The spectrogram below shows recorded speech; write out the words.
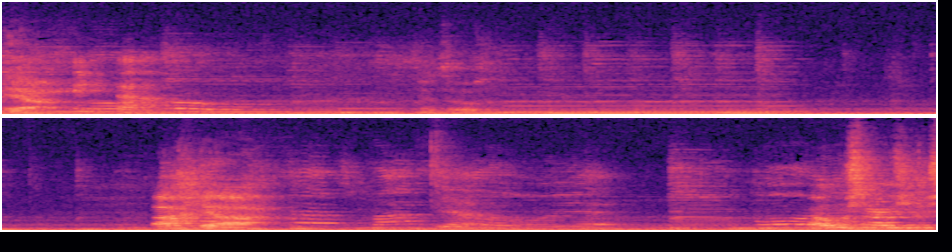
Ja, ja. ja toch. Ach ja, ja. maar hoe is trouwens je gesprek?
